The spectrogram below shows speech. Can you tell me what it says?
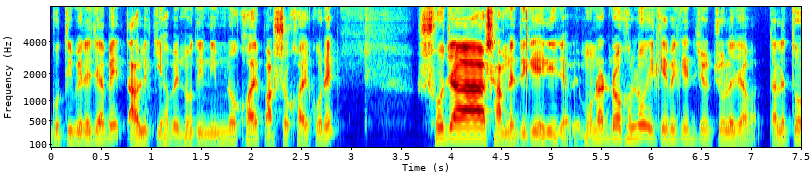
গতি বেড়ে যাবে, তাহলে কি হবে? নদী নিম্ন ক্ষয়, পার্শ্ব ক্ষয় করে সোজা সামনের দিকে এড়িয়ে যাবে। মোনাড্রক হলেও এঁকে বেঁকে চলে যাওয়া, তাহলে তো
